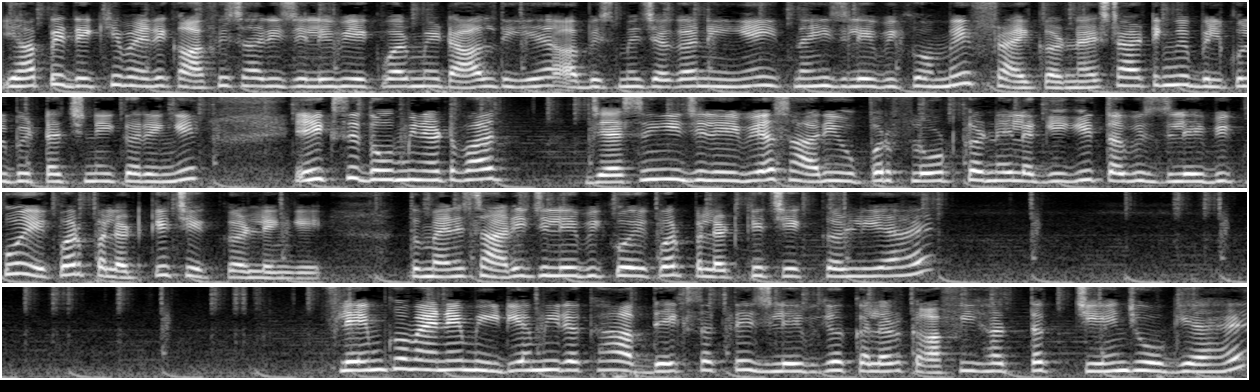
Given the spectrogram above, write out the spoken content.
यहाँ पे देखिए, मैंने काफ़ी सारी जलेबी एक बार में डाल दी है। अब इसमें जगह नहीं है, इतना ही जलेबी को हमें फ्राई करना है। स्टार्टिंग में बिल्कुल भी टच नहीं करेंगे। एक से दो मिनट बाद जैसे ही जलेबियाँ सारी ऊपर फ्लोट करने लगेगी, तब इस जलेबी को एक बार पलट के चेक कर लेंगे। तो मैंने सारी जलेबी को एक बार पलट के चेक कर लिया है। फ्लेम को मैंने मीडियम ही रखा। आप देख सकते हैं जलेबी का कलर काफ़ी हद तक चेंज हो गया है।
